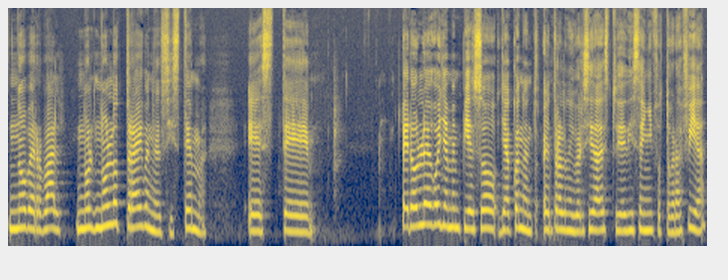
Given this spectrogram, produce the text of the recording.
no verbal, no, no lo traigo en el sistema. Este, pero luego ya me empiezo, ya cuando entro, a la universidad estudié diseño y fotografía,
